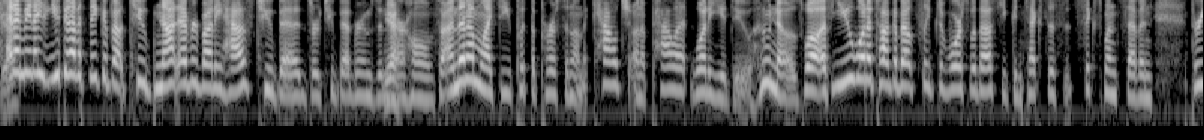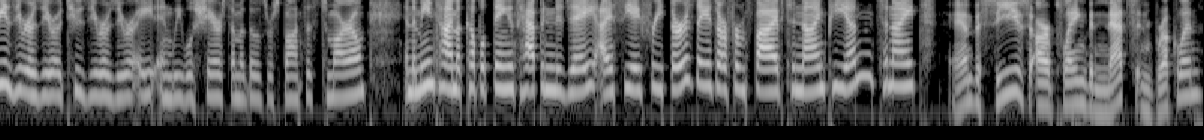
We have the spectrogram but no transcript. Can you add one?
And I mean, I- you got to think about two. Not everybody has two beds or two bedrooms in Yeah. their home. So, and then I'm like, do you put the person on the couch, on a pallet? What do you do? Who knows? Well, if you want to talk about sleep divorce with us, you can text us at 617-300-2008, and we will share some of those responses tomorrow. In the meantime, a couple things happening today. ICA Free Thursdays are from 5 to 9 p.m. tonight. And the C's are playing the Nets in Brooklyn.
